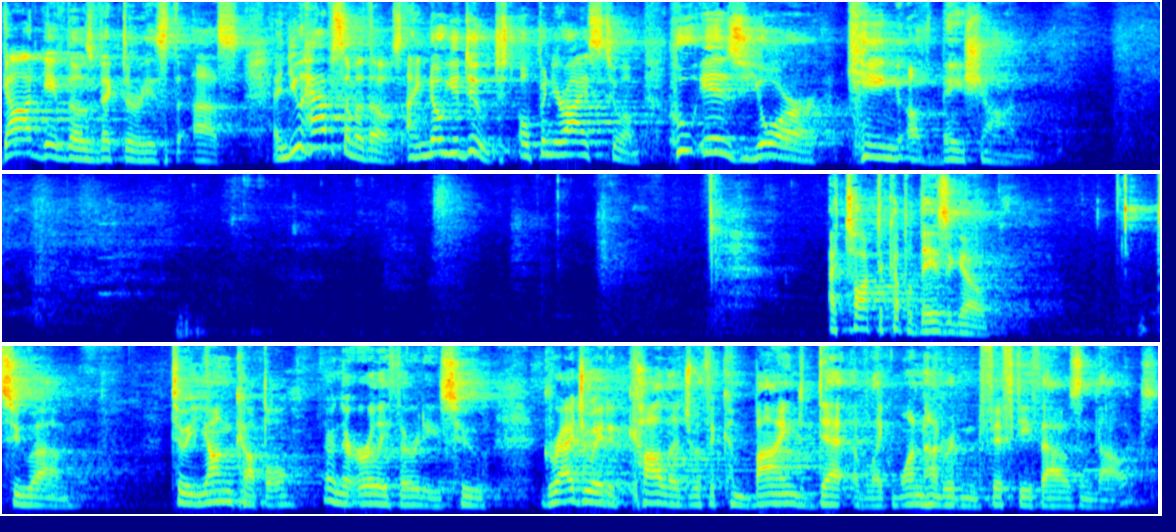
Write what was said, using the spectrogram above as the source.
God gave those victories to us. And you have some of those. I know you do. Just open your eyes to them. Who is your king of Bashan? I talked a couple days ago to. Um, to a young couple, they're in their early 30s, who graduated college with a combined debt of like $150,000.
